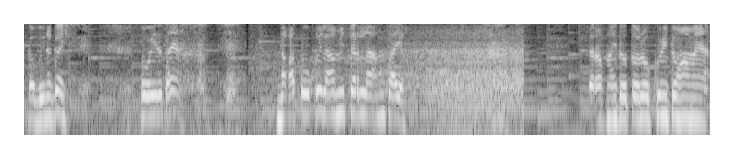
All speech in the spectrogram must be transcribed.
Gabi na guys. Uwi na tayo. Naka 2 kilometer lang tayo. Sarap na itutulog ko nito mamaya.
